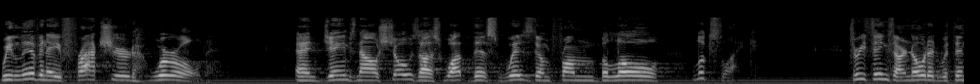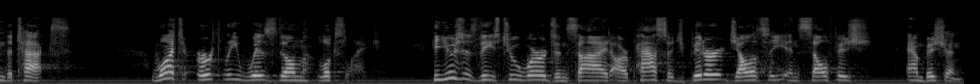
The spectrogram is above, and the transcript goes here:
We live in a fractured world, and James now shows us what this wisdom from below looks like. Three things are noted within the text. What earthly wisdom looks like. He uses these two words inside our passage bitter jealousy and selfish ambition.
